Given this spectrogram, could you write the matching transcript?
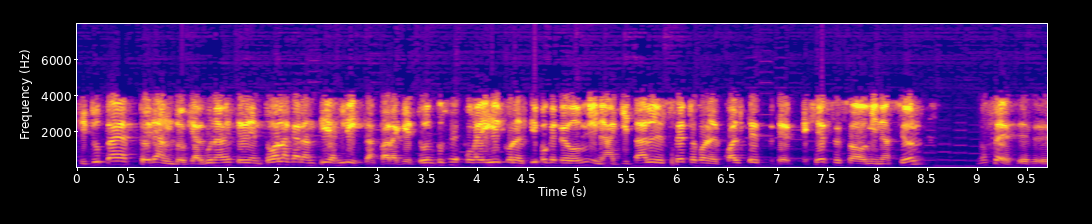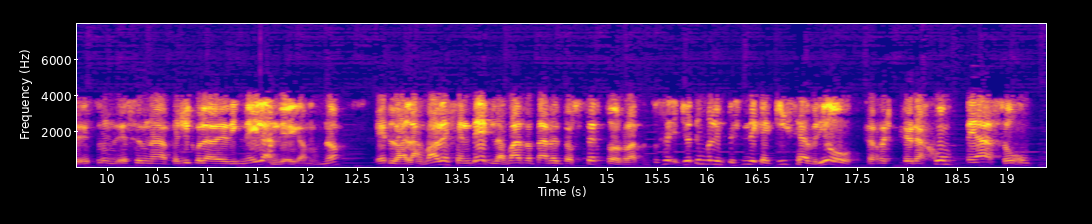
Si tú estás esperando que alguna vez te den todas las garantías listas para que tú entonces puedas ir con el tipo que te domina a quitarle el cetro con el cual te, ejerce esa dominación, no sé, es, una película de Disneylandia, digamos, ¿no? Las va a defender, las va a tratar de torcer todo el rato. Entonces yo tengo la impresión de que aquí se abrió, se resquebrajó un pedazo, un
